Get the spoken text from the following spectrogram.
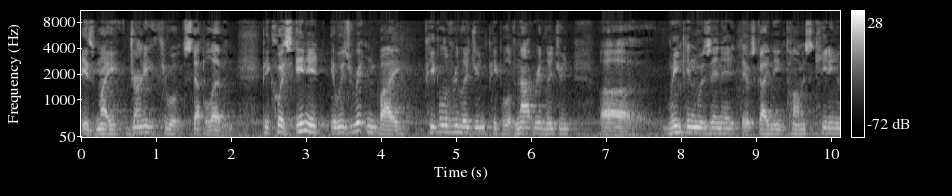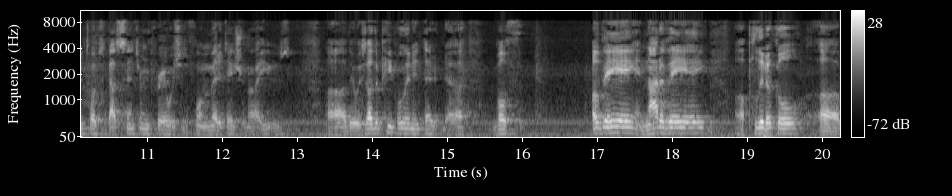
is my journey through step 11 because in it it was written by people of religion, people of not religion, uh, Lincoln was in it. There was a guy named Thomas Keating who talks about centering prayer, which is a form of meditation I use. Uh, there was other people in it that uh, both of AA and not of AA, uh, political uh,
